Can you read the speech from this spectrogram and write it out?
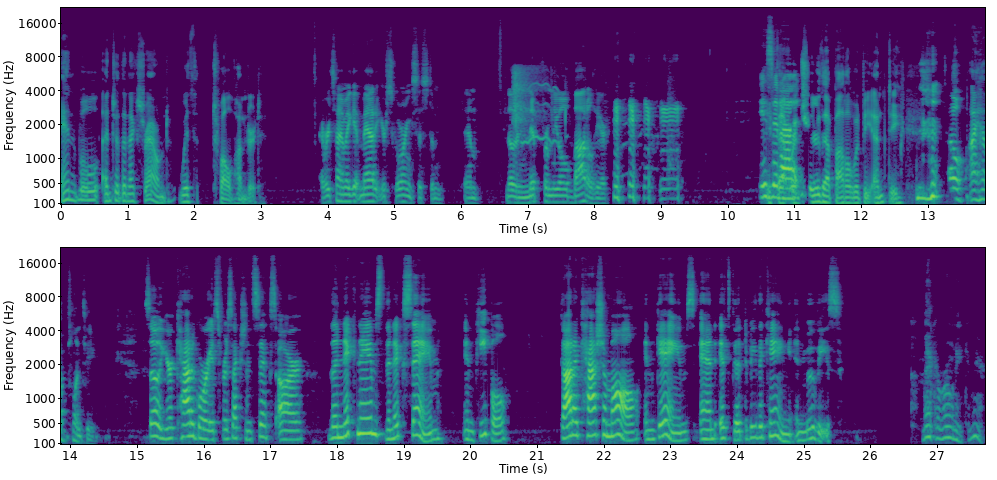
and will enter the next round with 1200. Every time I get mad at your scoring system, Tim, another nip from the old bottle here. Is if it that a were true? That bottle would be empty. oh, I have plenty. So your categories for section six are the nicknames, the nick same in people, gotta cash 'em all in games, and it's good to be the king in movies. Macaroni, come here.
